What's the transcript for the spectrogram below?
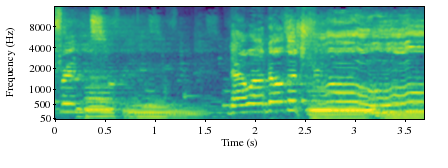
Difference. Now I know the truth.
